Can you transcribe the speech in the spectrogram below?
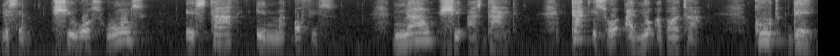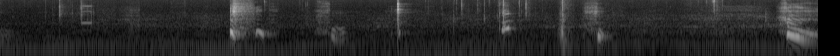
Listen, she was once a staff in my office. Now she has died. That is all I know about her. Good day. hmm.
